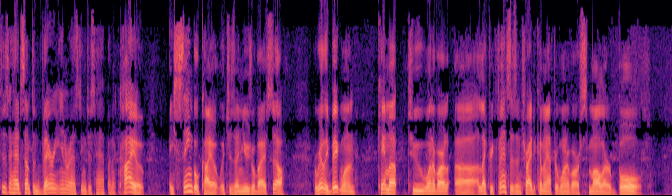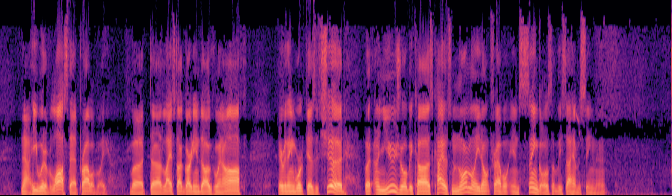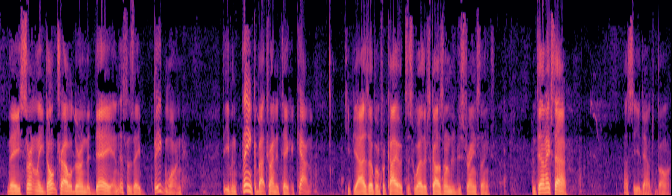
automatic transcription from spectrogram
just had something very interesting just happen. A coyote, a single coyote, which is unusual by itself, a really big one, came up to one of our uh, electric fences and tried to come after one of our smaller bulls. Now, he would have lost that probably, but uh, livestock guardian dogs went off. Everything worked as it should, but unusual because coyotes normally don't travel in singles. At least I haven't seen that. They certainly don't travel during the day, and this was a big one to even think about trying to take a cow. Keep your eyes open for coyotes. This weather's causing them to do strange things. Until next time, I'll see you down at the barn.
